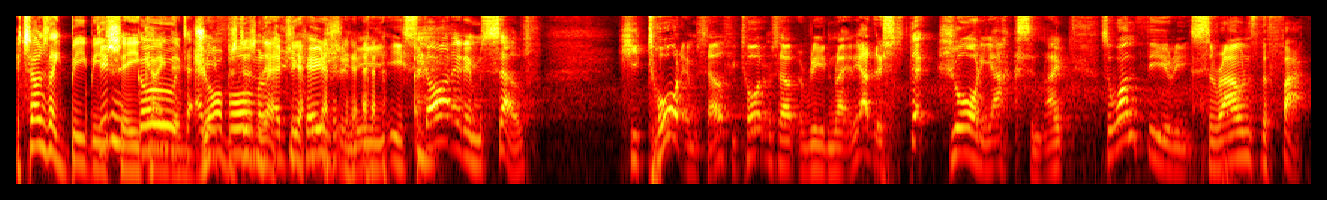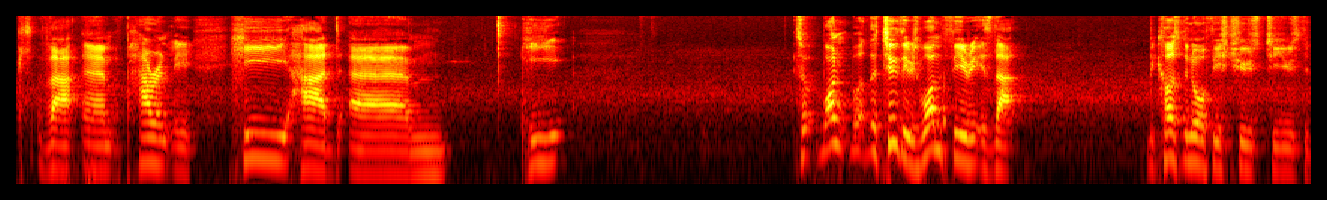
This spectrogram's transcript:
It sounds like BBC kind of jobs, doesn't it? Yeah, education. yeah. He, he started himself. He taught himself. He taught himself to read and write. And he had this thick Geordie accent, right? So one theory surrounds the fact that um, apparently he had um, he. So one, well, the two theories. One theory is that because the northeast choose to use the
